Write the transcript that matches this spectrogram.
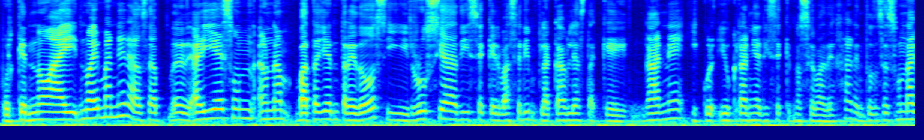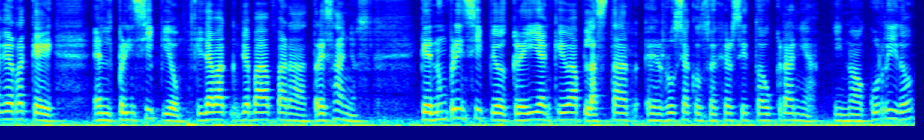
porque no hay no hay manera, o sea, eh, ahí es una batalla entre dos y Rusia dice que va a ser implacable hasta que gane y, Ucrania dice que no se va a dejar. Entonces, una guerra que en el principio, que ya va, ya va para tres años, que en un principio creían que iba a aplastar eh, Rusia con su ejército a Ucrania y no ha ocurrido,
